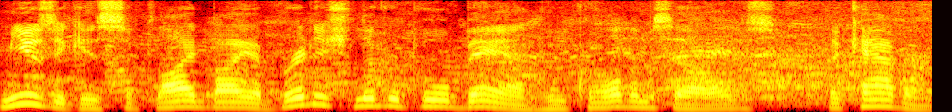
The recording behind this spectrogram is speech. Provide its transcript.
Music is supplied by a British Liverpool band who call themselves The Cavern.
